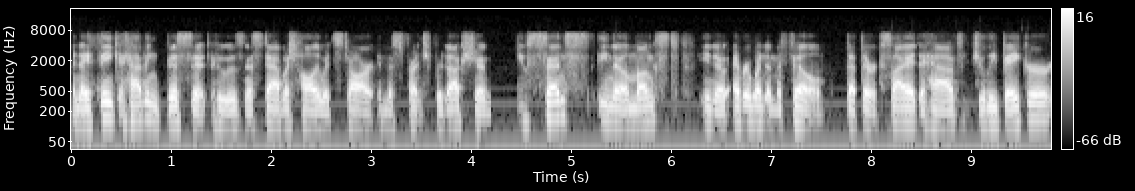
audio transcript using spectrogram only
and I think having Bisset, who is an established Hollywood star in this French production, you sense, you know, amongst you know everyone in the film that they're excited to have Julie Baker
